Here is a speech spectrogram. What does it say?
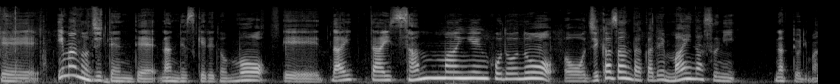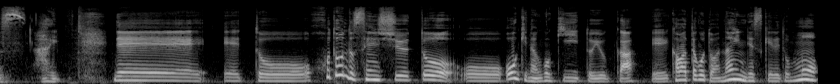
えー、今の時点でなんですけれども、えー、大体3万円ほどの時価残高でマイナスになっております。はい。で、えっ、ー、と、ほとんど先週と大きな動きというか、えー、変わったことはないんですけれども、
